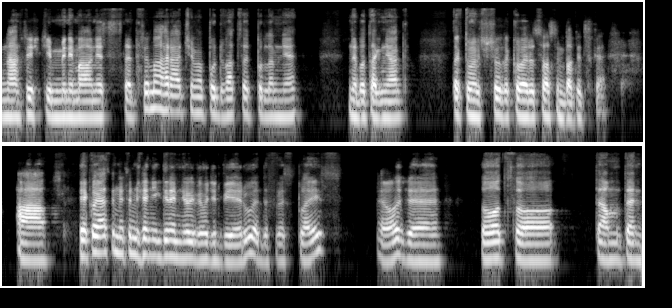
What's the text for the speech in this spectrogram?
na hřišti minimálně se třema hráčema po 20 podle mě, nebo tak nějak, tak to mi přišlo takové docela sympatické. A jako já si myslím, že nikdy neměli vyhodit věru at the first place, jo, že to, co tam ten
